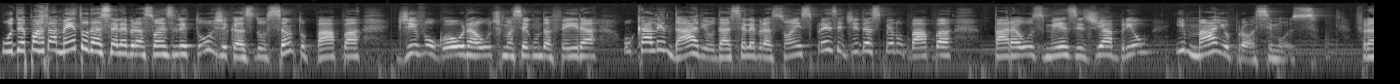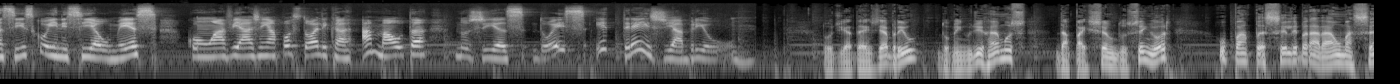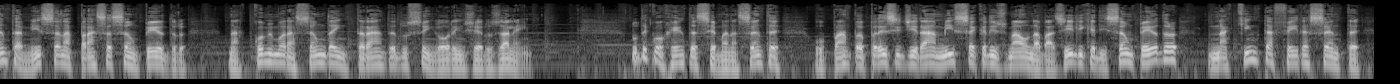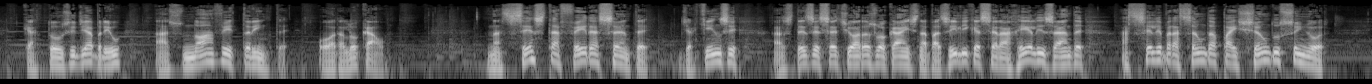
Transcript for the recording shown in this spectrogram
O Departamento das Celebrações Litúrgicas do Santo Papa divulgou na última segunda-feira o calendário das celebrações presididas pelo Papa para os meses de abril e maio próximos. Francisco inicia o mês com a viagem apostólica a Malta nos dias 2 e 3 de abril. No dia 10 de abril, domingo de Ramos, da Paixão do Senhor, o Papa celebrará uma Santa Missa na Praça São Pedro, na comemoração da entrada do Senhor em Jerusalém. No decorrer da Semana Santa, o Papa presidirá a missa crismal na Basílica de São Pedro na Quinta-feira Santa, 14 de abril, às 9h30, hora local. Na Sexta-feira Santa, dia 15, às 17 horas locais, na Basílica será realizada a celebração da Paixão do Senhor.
